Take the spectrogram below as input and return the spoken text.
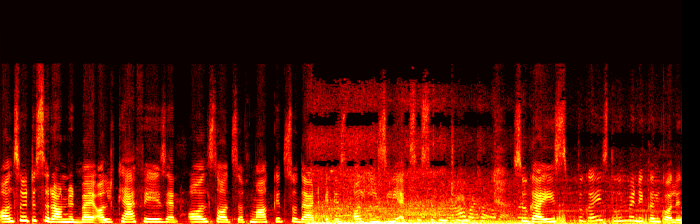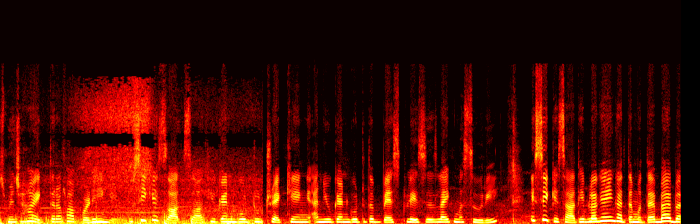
Also, it is surrounded by all cafes and all sorts of markets so that it is all easily accessible to you. So guys, तो guys दून मेडिकल कॉलेज में जहाँ एक तरफ़ आप पढ़ेंगे उसी के साथ साथ you can go to trekking and you can go to the best places like मसूरी इसी के साथ ये ब्लॉग यहीं ख़त्म होता है बाय बाय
